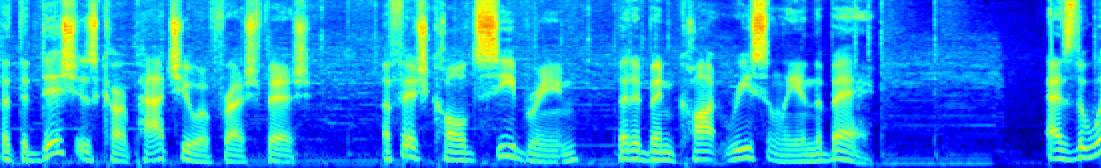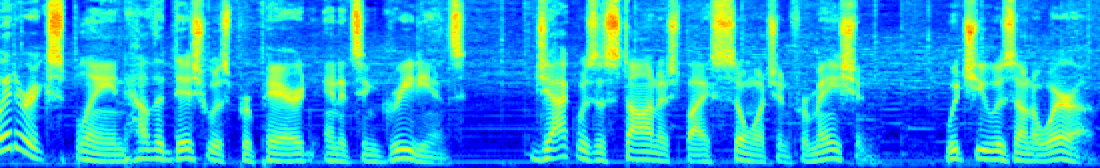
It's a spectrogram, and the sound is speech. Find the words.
that the dish is carpaccio of fresh fish, a fish called sea bream that had been caught recently in the bay. As the waiter explained how the dish was prepared and its ingredients, Jack was astonished by so much information, which he was unaware of.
